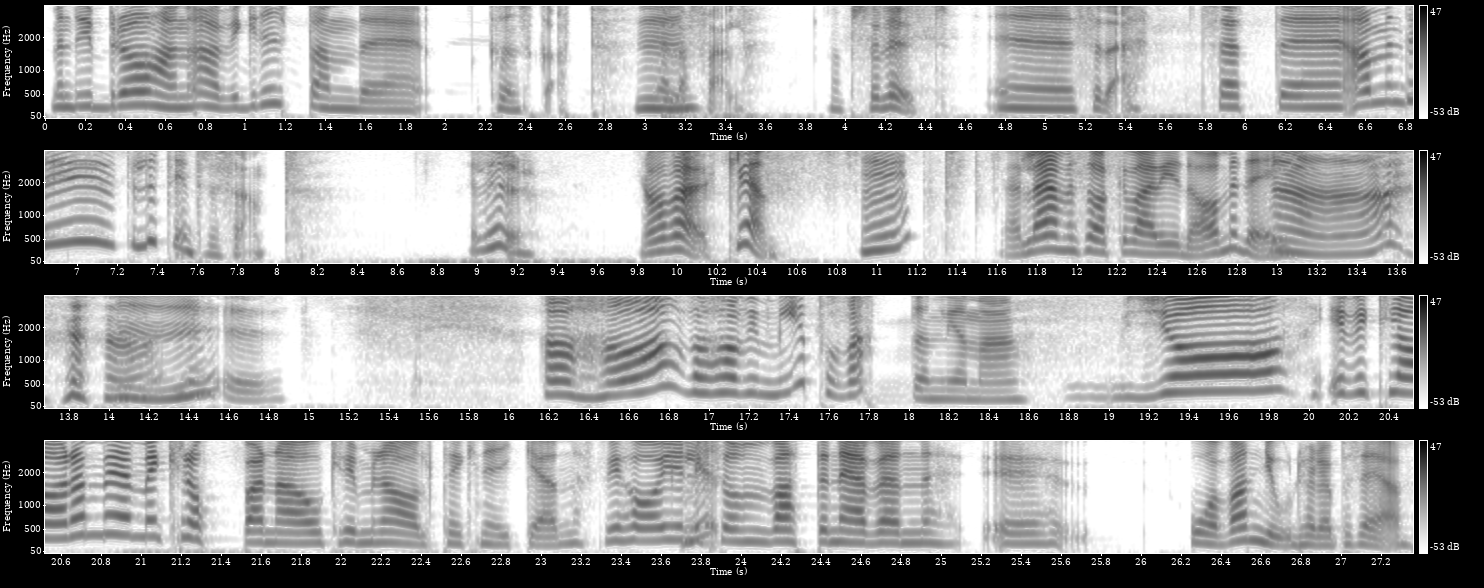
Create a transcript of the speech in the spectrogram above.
Men det är bra att ha en övergripande kunskap i Mm. alla fall. Absolut. Eh, sådär. Så att, eh, ja men det är, det är lite intressant. Eller hur? Ja, verkligen. Mm. Jag lär mig saker varje dag med dig. Ja, Mm. eller hur? Jaha, vad har vi mer på vatten, Lena? Ja, är vi klara med, med kropparna och kriminaltekniken? Vi har ju liksom vatten även eh, ovan jord, höll jag på att säga.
